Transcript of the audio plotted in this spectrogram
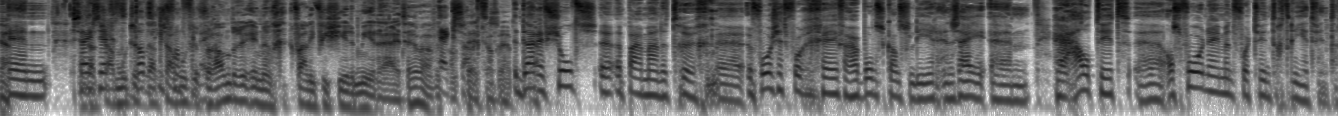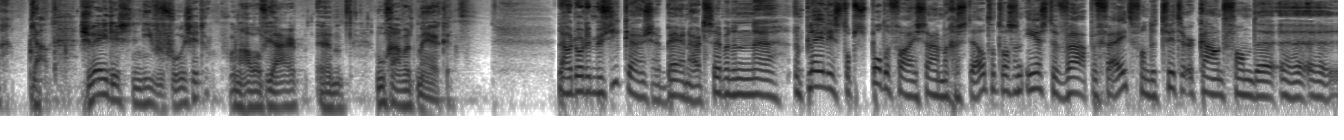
Ja. En zij dat zegt zou moeten, dat, dat zou moeten veranderen in een gekwalificeerde meerderheid. Hè, waar we Exact. over hebben. Daar Ja. heeft Scholz eh, een paar maanden terug eh, een voorzet voor gegeven, haar bondskanselier. En zij ehm, herhaalt dit eh, als voornemen voor 2023. Ja, Zweden is de nieuwe voorzitter voor een half jaar. Ehm, hoe gaan we het merken? Nou, door de muziekkeuze, Bernard. Ze hebben een, eh, een playlist op Spotify samengesteld. Dat was een eerste wapenfeit van de Twitter-account van de eh, eh,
